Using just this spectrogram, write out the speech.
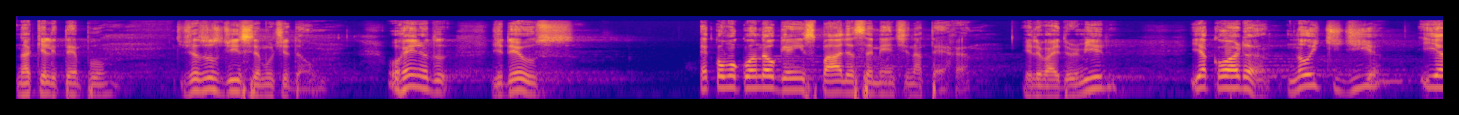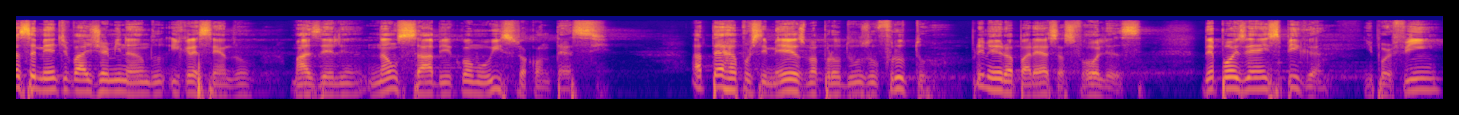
Naquele tempo, Jesus disse à multidão: O reino de Deus é como quando alguém espalha semente na terra. Ele vai dormir e acorda noite e dia, e a semente vai germinando e crescendo, mas ele não sabe como isso acontece. A terra por si mesma produz o fruto. Primeiro aparecem as folhas, depois vem a espiga, e por fim,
